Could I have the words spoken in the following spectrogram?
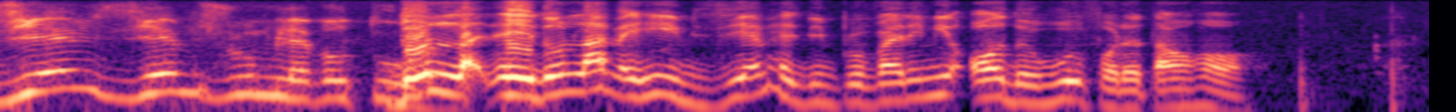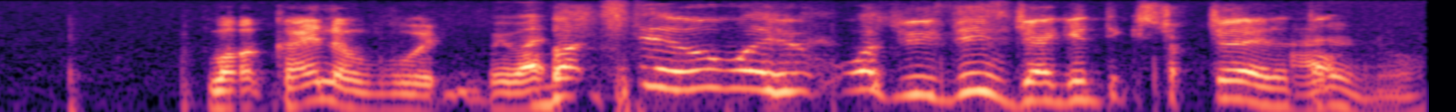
ZM ZM's room level two. Don't la- hey, don't laugh at him. ZM has been providing me all the wood for the town hall. What kind of wood? Wait, what? But still, what, what's with this gigantic structure at the I top? don't know.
